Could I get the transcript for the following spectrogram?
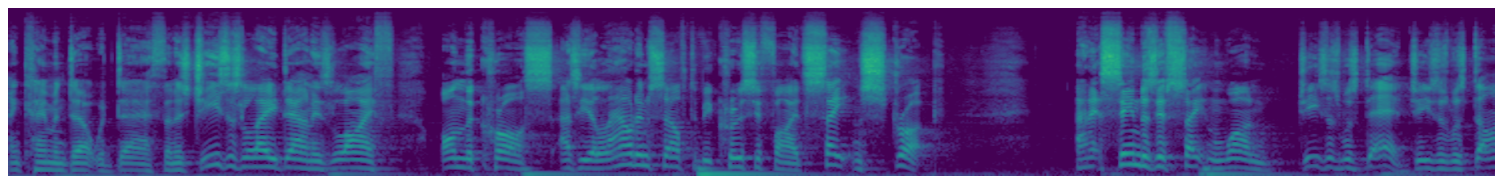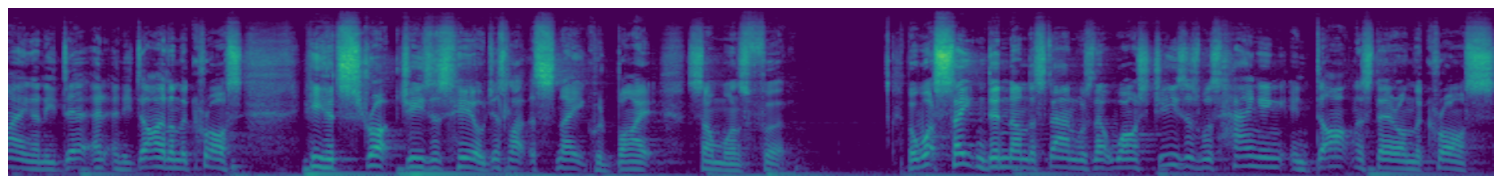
and came and dealt with death. And as Jesus laid down his life on the cross, as he allowed himself to be crucified, Satan struck. And it seemed as if Satan won. Jesus was dead. Jesus was dying, and he, de- and he died on the cross. He had struck Jesus' heel, just like the snake would bite someone's foot. But what Satan didn't understand was that whilst Jesus was hanging in darkness there on the cross,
